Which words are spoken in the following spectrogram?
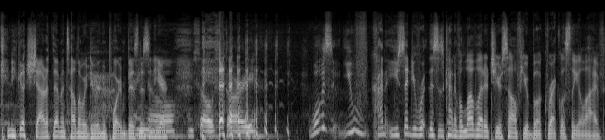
Can you go shout at them and tell them we're doing important business in here? I'm so sorry. What was you've kind of you said you this is kind of a love letter to yourself your book Recklessly Alive.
